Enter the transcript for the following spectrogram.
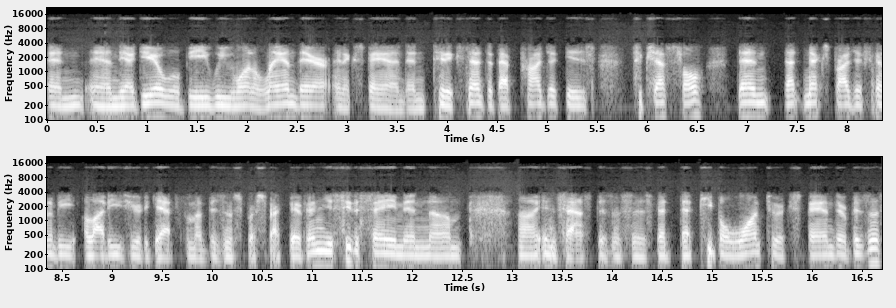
and and the idea will be we want to land there and expand. And to the extent that that project is successful, then that next project is going to be a lot easier to get from a business perspective. And you see the same in um, uh, in SaaS businesses that that people want to expand their business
